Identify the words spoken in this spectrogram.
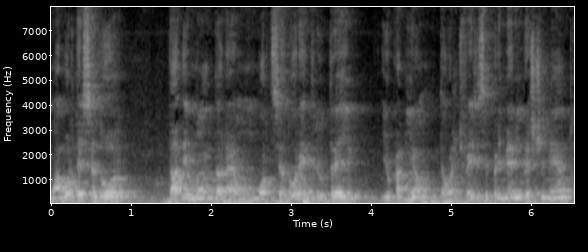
um amortecedor da demanda, né? um amortecedor entre o trem e o caminhão. Então a gente fez esse primeiro investimento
